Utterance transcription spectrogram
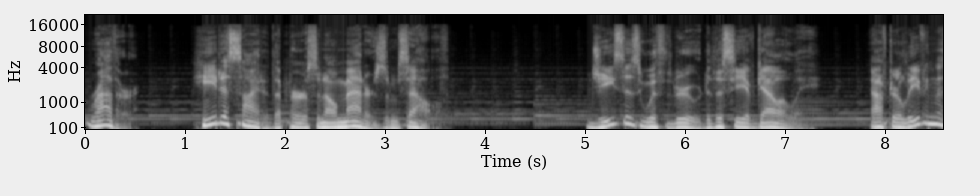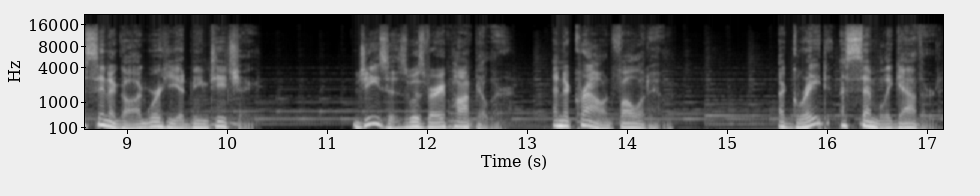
Rather, he decided the personnel matters himself. Jesus withdrew to the Sea of Galilee after leaving the synagogue where he had been teaching. Jesus was very popular, and a crowd followed him. A great assembly gathered,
